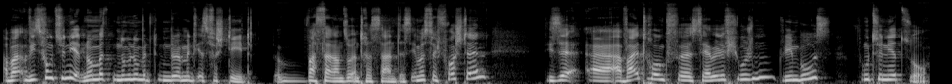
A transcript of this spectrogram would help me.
Aber wie es funktioniert, nur, mit, nur, nur, mit, nur damit ihr es versteht, was daran so interessant ist. Ihr müsst euch vorstellen, diese äh, Erweiterung für Stable Diffusion, Dream Boost, funktioniert so.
